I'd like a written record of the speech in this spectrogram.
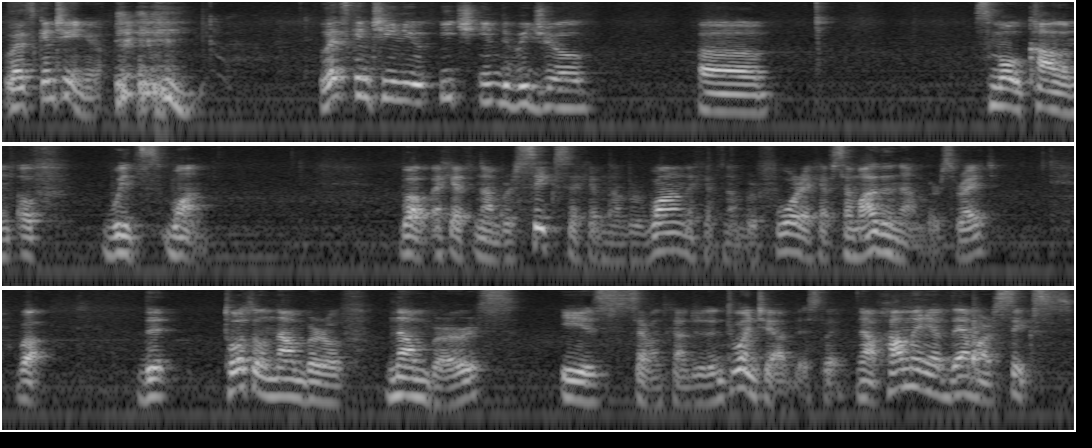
let's continue. let's continue each individual uh, small column of width 1. Well, I have number 6, I have number 1, I have number 4, I have some other numbers, right? Well, the total number of numbers is 720, obviously. Now, how many of them are 6?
